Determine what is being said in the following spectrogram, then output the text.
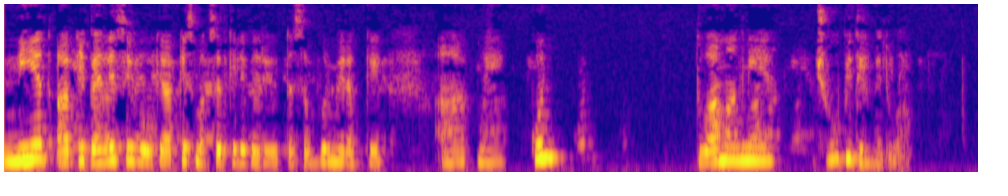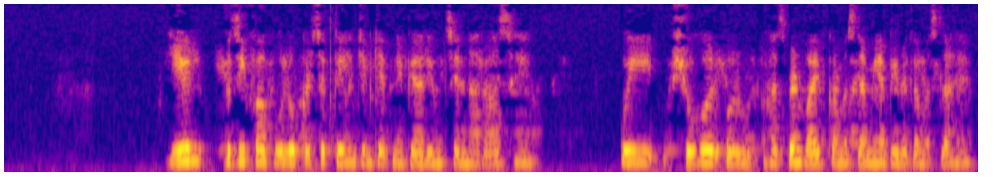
नियत आपकी पहले से हो कि आप किस मकसद के लिए कर रहे हो, तस्वुर में रख के आपने कुन दुआ मांगनी है, जो भी दिल में दुआ। ये वजीफा वो लोग कर सकते हैं जिनके अपने प्यारे उनसे नाराज़ हैं। कोई शोहर और हस्बैंड वाइफ का मसला, मियाँ बीवी का मसला है,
